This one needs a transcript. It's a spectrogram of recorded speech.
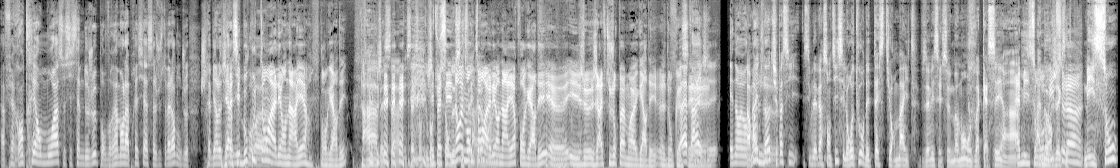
à, faire rentrer en moi ce système de jeu pour vraiment l'apprécier à sa juste valeur. Donc je, je serais bien le dernier. J'ai passé beaucoup de temps à euh, aller en arrière pour regarder. Ah bah ça, ça surtout J'ai passé énormément de, temps à aller hein. en arrière pour regarder euh, et je j'arrive toujours pas moi à garder. donc ouais, pareil énormément Alors moi, une note, je sais pas si, si vous l'avez ressenti, c'est le retour des tests your might. Vous savez, c'est ce moment où on doit casser un, ah, mais ils sont objet. Mais ils sont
